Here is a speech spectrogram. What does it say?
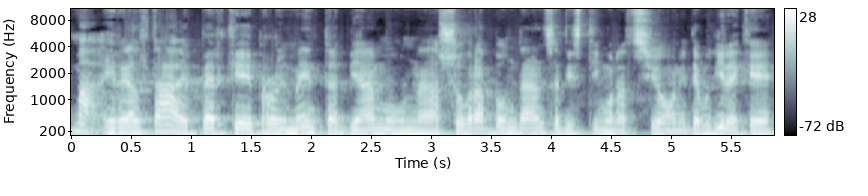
Ma in realtà è perché probabilmente abbiamo una sovrabbondanza di stimolazioni. Devo dire che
